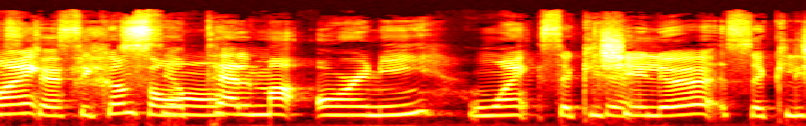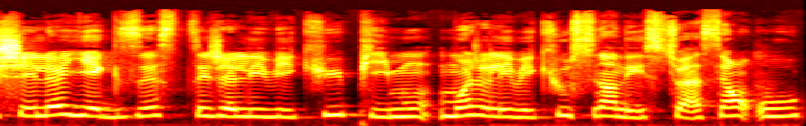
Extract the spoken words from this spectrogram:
Ouais, que c'est comme si sont on- tellement horny. Ouais, ce cliché-là, ce cliché-là, il existe, tu sais, je l'ai vécu, puis mo- moi, je l'ai vécu aussi dans des situations où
